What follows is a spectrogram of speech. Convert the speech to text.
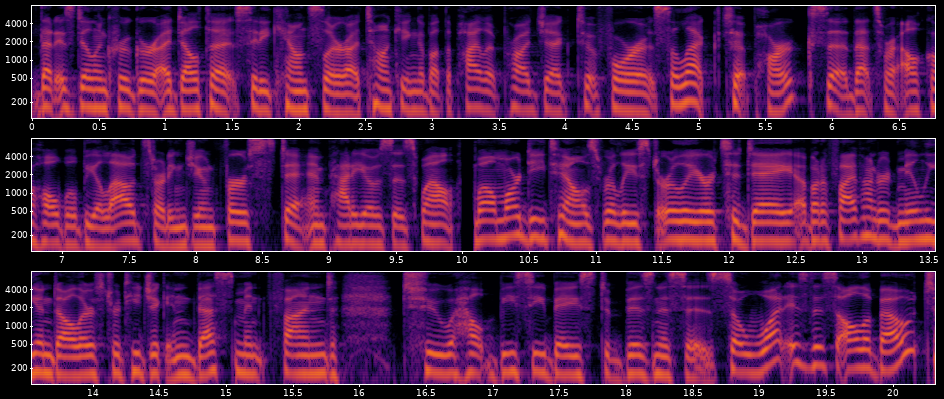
That is Dylan Kruger, a Delta City Councillor, uh, talking about the pilot project for select parks. Uh, that's where alcohol will be allowed starting June 1st uh, and patios as well. Well, more details released earlier today about a $500 million strategic investment fund to help BC based businesses. So, what is this all about?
